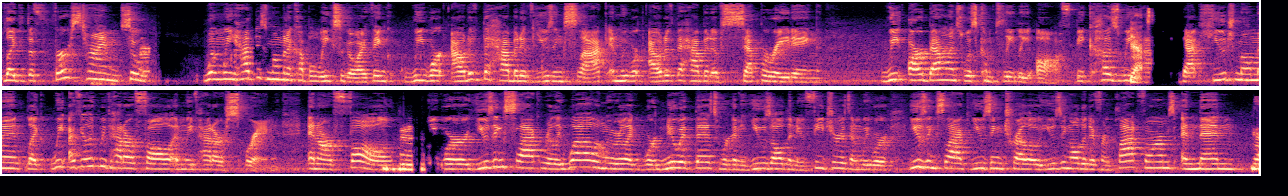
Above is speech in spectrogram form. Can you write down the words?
like the first time, so when we had this moment a couple weeks ago, I think we were out of the habit of using Slack and we were out of the habit of separating. We our balance was completely off because we yes. had that huge moment like we i feel like we've had our fall and we've had our spring and our fall mm-hmm. we were using slack really well and we were like we're new at this we're going to use all the new features and we were using slack using trello using all the different platforms and then yeah.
